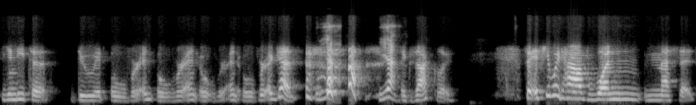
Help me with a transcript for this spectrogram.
you need to do it over and over and over and over again. yeah. yeah. exactly. So if you would have one message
